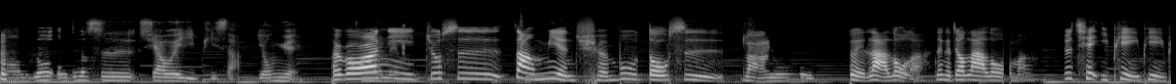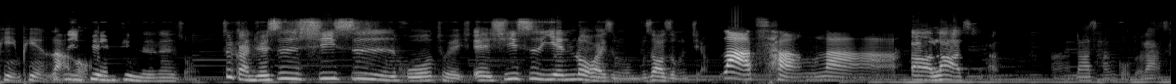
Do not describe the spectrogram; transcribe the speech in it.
哦，我都我都吃夏威夷披萨，永远 pepperoni，就是上面全部都是腊肉，对腊肉啦，那个叫腊肉吗？就是切一片一片一片一片的腊一肉。片一片的那种。这感觉是西式火腿，诶、西式腌肉还是什么？我不知道怎么讲腊肠啦，啊，腊肠啊，腊肠狗的腊肠。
